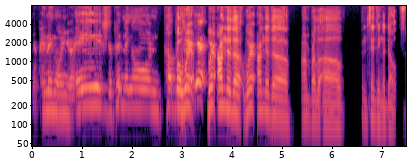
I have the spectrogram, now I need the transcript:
Depending on your age, depending on public. Well, we're yeah, we're under the we're under the umbrella of consenting adults.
